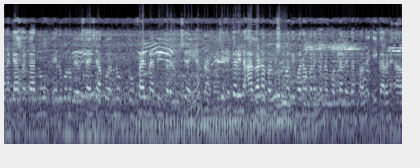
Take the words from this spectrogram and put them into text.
અને કયા પ્રકારનું એ લોકોનો વ્યવસાય છે આખું એમનું પ્રોફાઇલ મેપિંગ કરેલું છે અહીંયા. જેથી કરીને આગળના ભવિષ્યમાં કંઈ બનાવ બને તમે પગલાં લેતા ફાવે. એ કારણે આ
